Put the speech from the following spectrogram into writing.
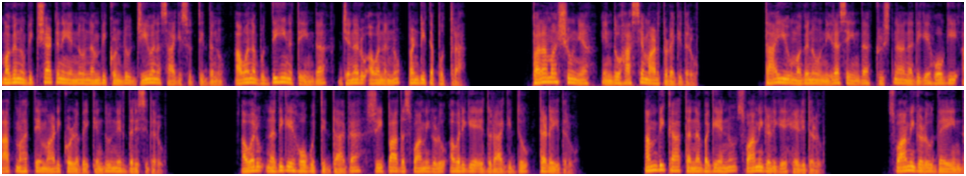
ಮಗನು ಭಿಕ್ಷಾಟನೆಯನ್ನು ನಂಬಿಕೊಂಡು ಜೀವನ ಸಾಗಿಸುತ್ತಿದ್ದನು. ಅವನ ಬುದ್ಧಿಹೀನತೆಯಿಂದ ಜನರು ಅವನನ್ನು ಪಂಡಿತ ಪುತ್ರ, ಪರಮಶೂನ್ಯ ಎಂದು ಹಾಸ್ಯ ಮಾಡತೊಡಗಿದರು. ತಾಯಿಯು ಮಗನು ನಿರಸೆಯಿಂದ ಕೃಷ್ಣ ನದಿಗೆ ಹೋಗಿ ಆತ್ಮಹತ್ಯೆ ಮಾಡಿಕೊಳ್ಳಬೇಕೆಂದು ನಿರ್ಧರಿಸಿದರು. ಅವರು ನದಿಗೆ ಹೋಗುತ್ತಿದ್ದಾಗ ಶ್ರೀಪಾದಸ್ವಾಮಿಗಳು ಅವರಿಗೆ ಎದುರಾಗಿದ್ದು ತಡೆಯಿದರು. ಅಂಬಿಕಾ ತನ್ನ ಬಗೆಯನ್ನು ಸ್ವಾಮಿಗಳಿಗೆ ಹೇಳಿದಳು. ಸ್ವಾಮಿಗಳು ದಯೆಯಿಂದ,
